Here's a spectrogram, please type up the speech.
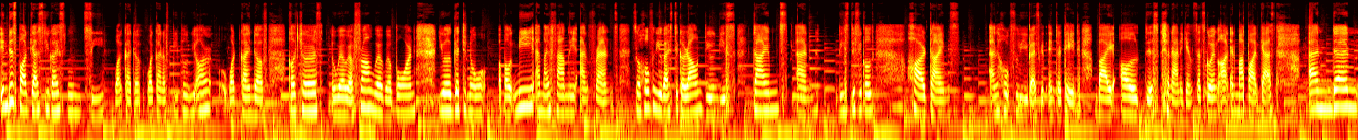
in this podcast, you guys will see what kind of what kind of people we are, what kind of cultures, where we're from, where we're born. You will get to know about me and my family and friends. So hopefully you guys stick around during these times and these difficult, hard times. And hopefully you guys get entertained by all this shenanigans that's going on in my podcast. And then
